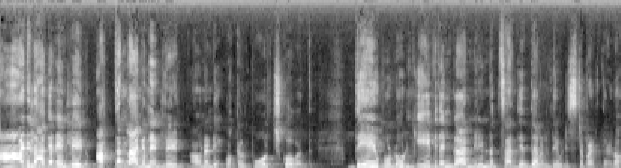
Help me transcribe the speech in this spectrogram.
ఆడిలాగా నేను లేను అత్తనిలాగా నేను లేను. అవునండి ఒకళ్ళు పోల్చుకోవద్దు. దేవుడు ఏ విధంగా నిన్ను సరిదిద్దాలని దేవుడు ఇష్టపడతాడో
